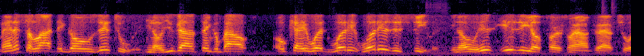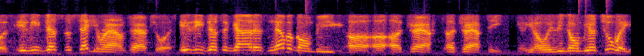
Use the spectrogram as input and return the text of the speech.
man, it's a lot that goes into it. You know, you got to think about okay, what what it, what is his ceiling? You know, is is he a first round draft choice? Is he just a second round draft choice? Is he just a guy that's never going to be a, a, a draft a draftee? You know, is he going to be a two way?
